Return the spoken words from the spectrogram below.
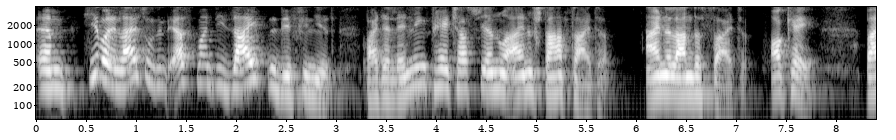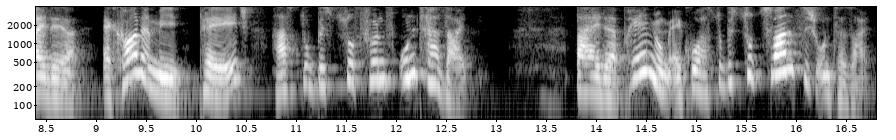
ähm, hier bei den Leistungen sind erstmal die Seiten definiert. Bei der Landingpage hast du ja nur eine Startseite, eine Landesseite. Okay, bei der Economy Page hast du bis zu 5 Unterseiten. Bei der Premium Echo hast du bis zu 20 Unterseiten.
